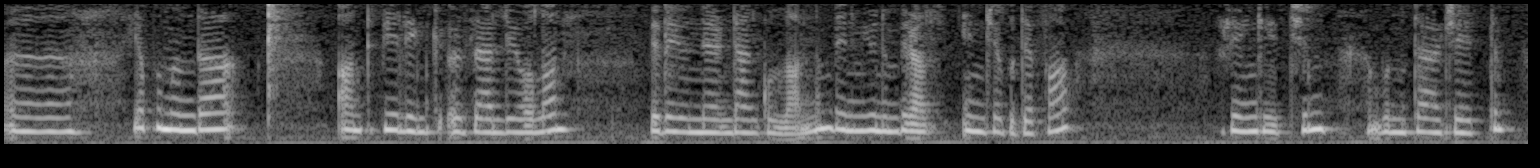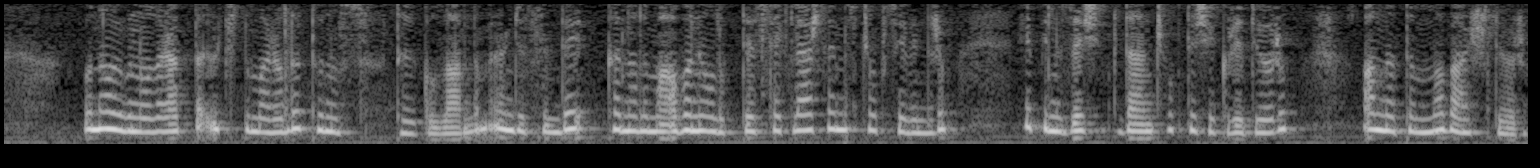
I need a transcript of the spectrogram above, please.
Ee, yapımında anti peeling özelliği olan bebe yünlerinden kullandım. Benim yünüm biraz ince bu defa. Rengi için bunu tercih ettim. Buna uygun olarak da 3 numaralı tunus tığ kullandım. Öncesinde kanalıma abone olup desteklerseniz çok sevinirim. Hepinize şimdiden çok teşekkür ediyorum. Anlatımıma başlıyorum.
